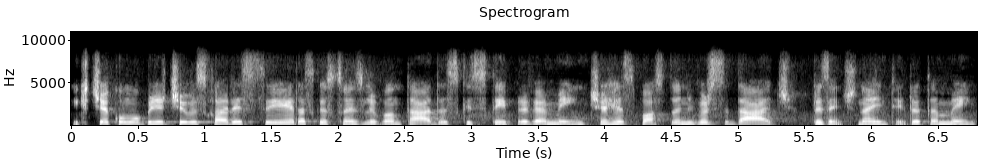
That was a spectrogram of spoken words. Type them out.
e que tinha como objetivo esclarecer as questões levantadas que citei previamente. A resposta da universidade, presente na íntegra também,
